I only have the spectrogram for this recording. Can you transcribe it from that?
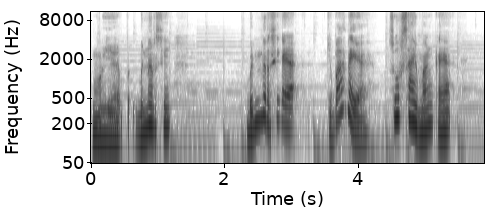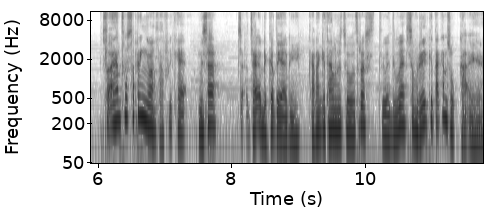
Oh iya, bener sih. Bener sih kayak gimana ya? Susah emang kayak soalnya tuh sering Mas Afi kayak misal cewek deket ya nih, karena kita lucu terus tiba-tiba sebenarnya kita kan suka ya.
